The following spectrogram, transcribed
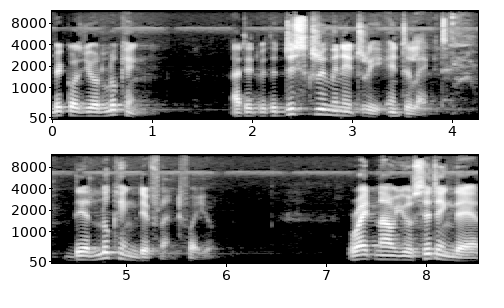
Because you're looking at it with a discriminatory intellect, they're looking different for you. Right now you're sitting there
